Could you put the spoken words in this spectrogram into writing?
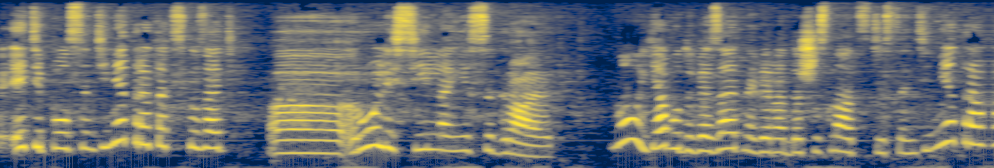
Эти пол сантиметра, так сказать, э, роли сильно не сыграют. Ну, я буду вязать, наверное, до 16 сантиметров,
